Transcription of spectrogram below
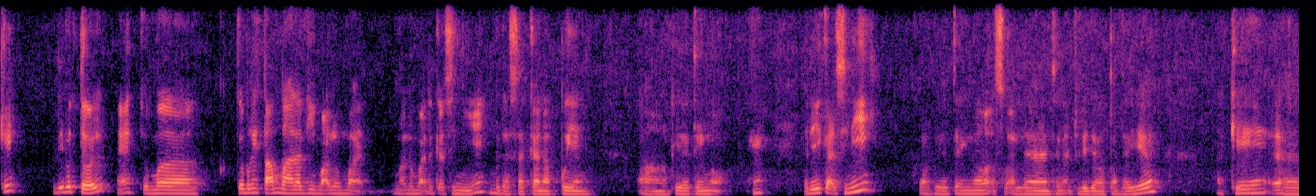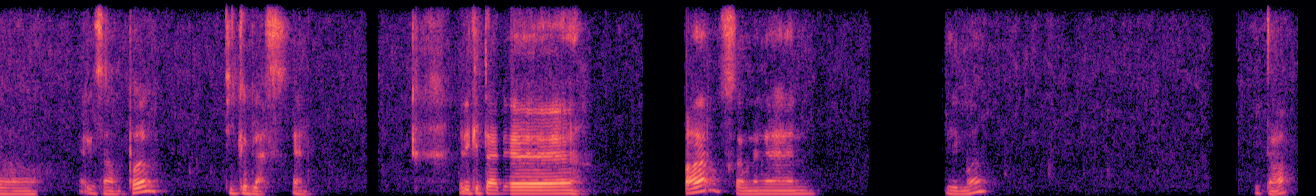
Okey jadi betul eh. Cuma kita boleh tambah lagi maklumat maklumat dekat sini eh berdasarkan apa yang uh, kita tengok eh. Jadi kat sini kalau kita tengok soalan saya nak tulis jawapan saya. Okey uh, example 13 kan. Jadi kita ada R sama dengan 5 kita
